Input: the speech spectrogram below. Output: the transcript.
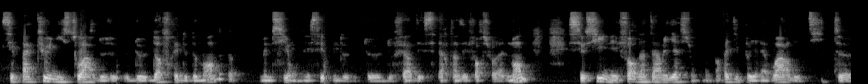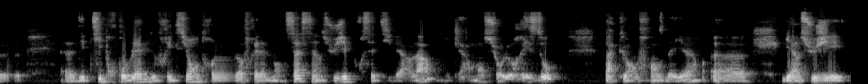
c'est pas qu'une histoire de, d'offre et de demande, même si on essaie de, de, faire certains efforts sur la demande, c'est aussi un effort d'intermédiation. en fait, il peut y avoir des, petites, euh, euh, des petits problèmes de friction entre l'offre et la demande. Ça, c'est un sujet pour cet hiver-là, clairement sur le réseau, pas que en France d'ailleurs. Euh, il y a un sujet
